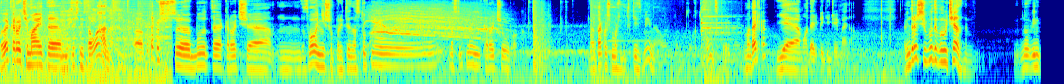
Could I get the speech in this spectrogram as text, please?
Ви, коротше, маєте музичний талант. Ви також е, будете, коротше, дозволені, щоб пройти наступну. Наступний, коротше, урок. А також можуть бути такі зміни, але ну, хто це потрібно? Моделька? Є, моделька діджей Мена. Він, до речі, буде величезним. Ну, він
